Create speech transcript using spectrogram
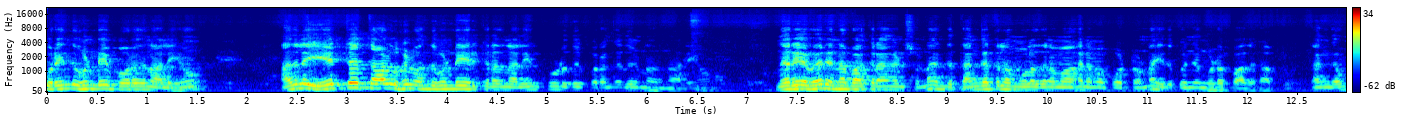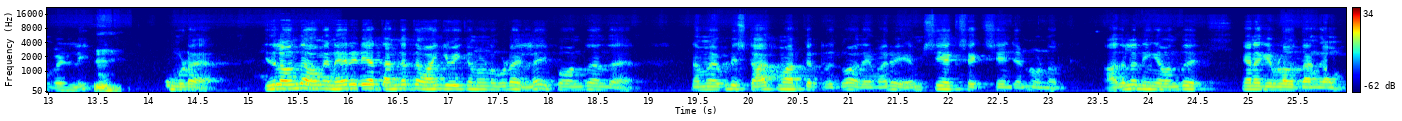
குறைந்து கொண்டே போறதுனாலையும் அதுல ஏற்றத்தாழ்வுகள் வந்து கொண்டே இருக்கிறதுனாலையும் கூடுது குறைஞ்சதுன்றதுனாலையும் நிறைய பேர் என்ன பாக்குறாங்கன்னு சொன்னா இந்த தங்கத்துல மூலதனமாக நம்ம போட்டோம்னா இது கொஞ்சம் கூட பாதுகாப்பு. தங்கம் வெள்ளி. கூட. இதுல வந்து அவங்க நேரடியா தங்கத்தை வாங்கி வைக்கணும்னு கூட இல்லை. இப்போ வந்து அந்த நம்ம எப்படி ஸ்டாக் மார்க்கெட் இருக்கோ அதே மாதிரி எம்சிஎக்ஸ் எக்ஸ்சேஞ்சுன்னு ஒன்று இருக்கு. அதுல நீங்க வந்து எனக்கு இவ்வளவு தங்கம்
